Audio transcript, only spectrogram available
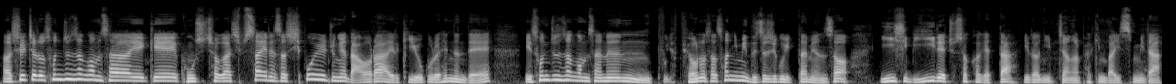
어, 실제로 손준성 검사에게 공수처가 14일에서 15일 중에 나오라 이렇게 요구를 했는데 이 손준성 검사는 변호사 선임이 늦어지고 있다면서 22일 에 출석하겠다 이런 입장을 밝힌 바 있습니다.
